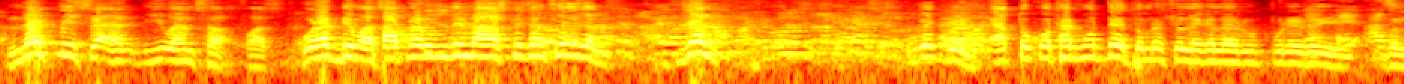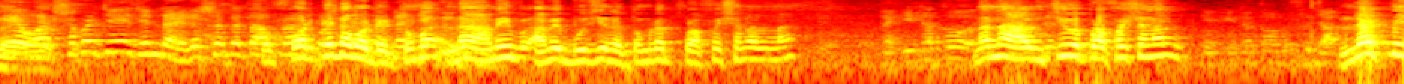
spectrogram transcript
Let me you answer first ঘোড়ার ডিম আছে। আপনারা যদি না আসতে চান চলে যান। যান। দেখবেন এত কথার মধ্যে তোমরা চলে গেলে রূপপুরের ওই বলে আজকে ওয়ার্কশপের যে এজেন্ডা এটার সাথে তো আপনারা ফরগেট অ্যাবাউট ইট প্রশ্ন তোমার না আমি আমি বুঝি না। তোমরা প্রফেশনাল না? না না am you professional let me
